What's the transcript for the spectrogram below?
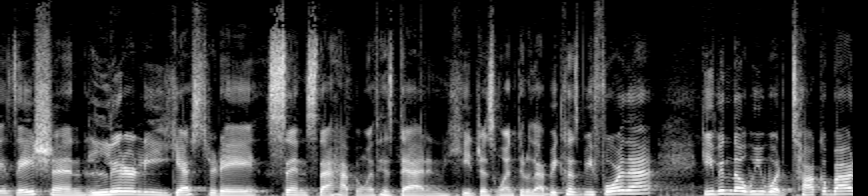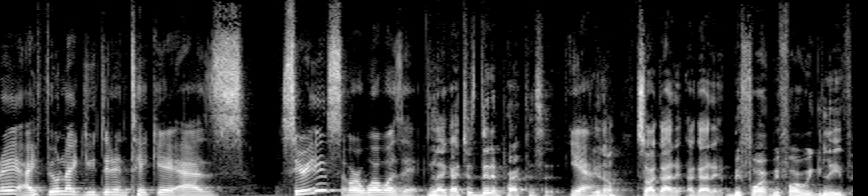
realization literally yesterday since that happened with his dad, and he just went through that. Because before that, even though we would talk about it, I feel like you didn't take it as serious, or what was it? like I just didn't practice it. Yeah. you know. So I got it. I got it. Before before we leave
